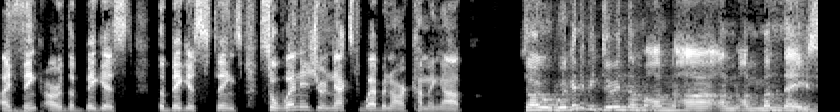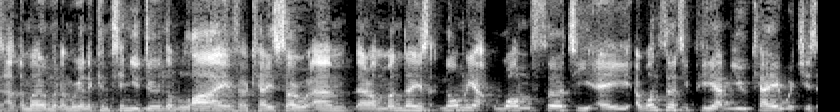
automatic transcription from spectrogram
i mm-hmm. think are the biggest the biggest things so when is your next webinar coming up so we're going to be doing them on uh, on on Mondays at the moment, and we're going to continue doing them live. Okay, so um, they're on Mondays, normally at 1.30 a uh, 1.30 p.m. UK, which is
